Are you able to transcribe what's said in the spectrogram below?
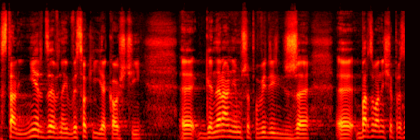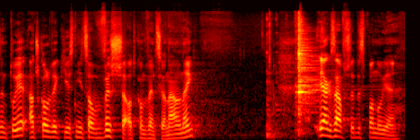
stali nierdzewnej, wysokiej jakości. E, Generalnie muszę powiedzieć, że e, bardzo ładnie się prezentuje, aczkolwiek jest nieco wyższa od konwencjonalnej. Jak zawsze dysponuję e,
